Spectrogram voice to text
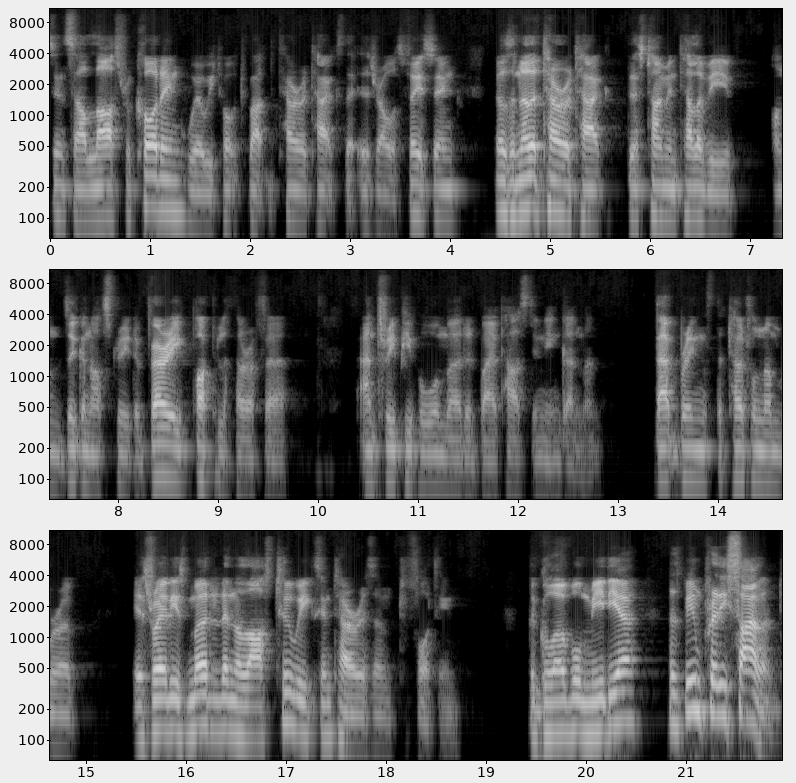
Since our last recording, where we talked about the terror attacks that Israel was facing, there was another terror attack, this time in Tel Aviv on Dizengoff Street, a very popular thoroughfare, and three people were murdered by a Palestinian gunman. That brings the total number of Israelis murdered in the last two weeks in terrorism to 14. The global media has been pretty silent,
